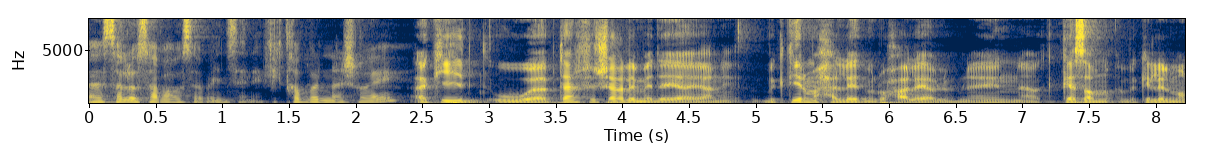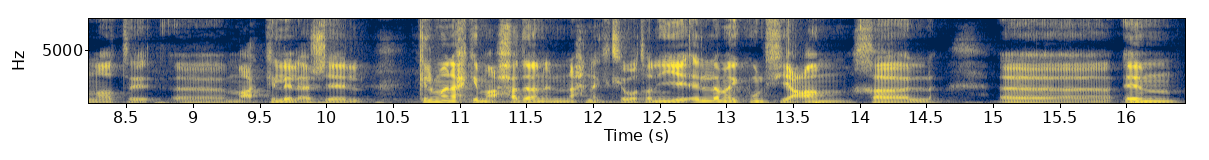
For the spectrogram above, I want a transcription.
آه، صار له 77 سنة فيك تخبرنا شوي؟ أكيد وبتعرفي شغله مدايا يعني بكتير محلات بنروح عليها بلبنان كذا بكل المناطق آه، مع كل الأجيال. كل ما نحكي مع حدا إنه نحن كتلة وطنية إلا ما يكون في عم خال آه، أم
